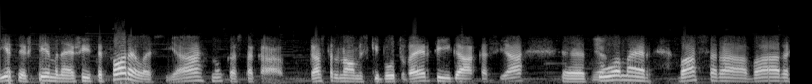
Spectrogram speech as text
iepriekš pieminēju, šīs foreles, ja? nu, kas gastronomiski būtu vērtīgākas, ja? uh, tomēr vasarā var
